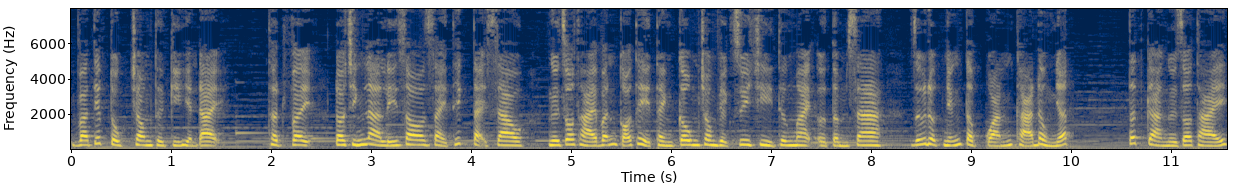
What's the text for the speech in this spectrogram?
và tiếp tục trong thời kỳ hiện đại. Thật vậy, đó chính là lý do giải thích tại sao người Do Thái vẫn có thể thành công trong việc duy trì thương mại ở tầm xa, giữ được những tập quán khá đồng nhất. Tất cả người Do Thái,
